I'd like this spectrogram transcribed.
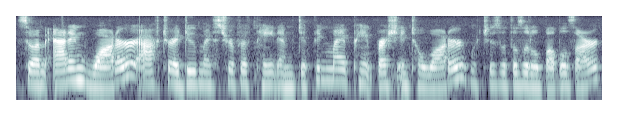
So I'm adding water after I do my strip of paint. I'm dipping my paintbrush into water, which is what those little bubbles are,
